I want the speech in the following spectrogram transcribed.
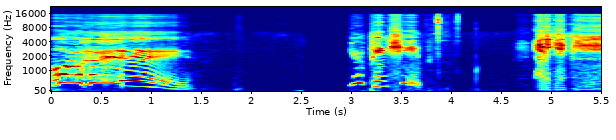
Oh hey! You're a pink sheep. How did that be?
